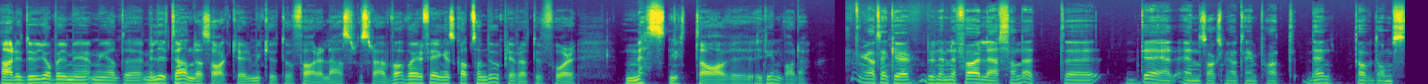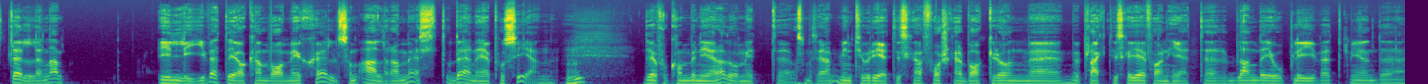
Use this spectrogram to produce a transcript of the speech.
Ja, du jobbar ju med, med, med lite andra saker, mycket ute och föreläser och sådär. Vad, vad är det för egenskap som du upplever att du får mest nytta av i, i din vardag? Jag tänker, du nämner föreläsandet. Eh, det är en sak som jag har tänkt på att det är ett av de ställena i livet där jag kan vara mig själv som allra mest och det är när jag är på scen. Mm. Där jag får kombinera då mitt, eh, vad ska man säga, min teoretiska forskarbakgrund med, med praktiska erfarenheter, blanda ihop livet med, eh,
